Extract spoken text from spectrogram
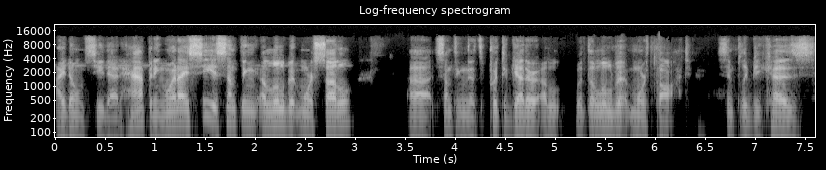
I don't see that happening. What I see is something a little bit more subtle, uh, something that's put together a, with a little bit more thought, simply because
